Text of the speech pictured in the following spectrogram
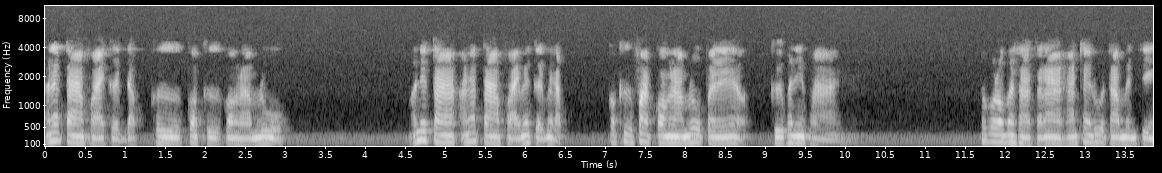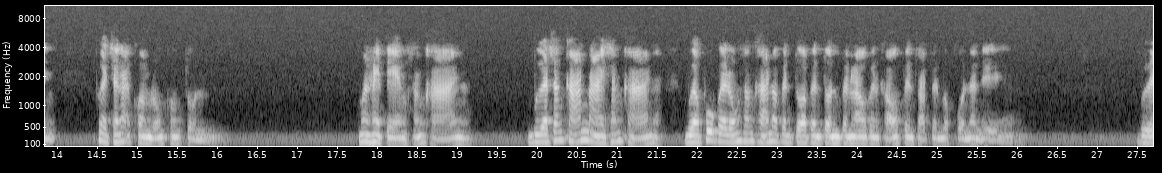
อนัตตาฝ่ายเกิดดับคือก็คือกองรามรูปอนัตตาอนัตตาฝ่ายไม่เกิดไม่ดับ ก็คือฟากกองรามรูปไปแล้ว คือพระนิพพาน พระบรมศาสนาหารใช้รู้ตามเป็นจริง พื่อชนะความหลงของตน ไม่ให้แต่งสังขาร เบื่อสังขารนายสังขารเมื่อผู้ไปหลงสังขารว่าเป็นตัวเป็นตนเป็นเราเป็นเขาเป็นสัตว์เป็นบุคคลนั่นเอง เบื่อ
